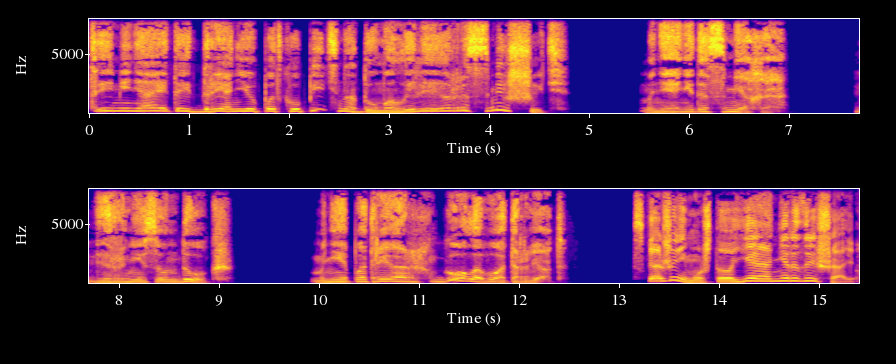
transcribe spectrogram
«Ты меня этой дрянью подкупить надумал или рассмешить? Мне не до смеха. Верни сундук. Мне патриарх голову оторвет». «Скажи ему, что я не разрешаю»,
